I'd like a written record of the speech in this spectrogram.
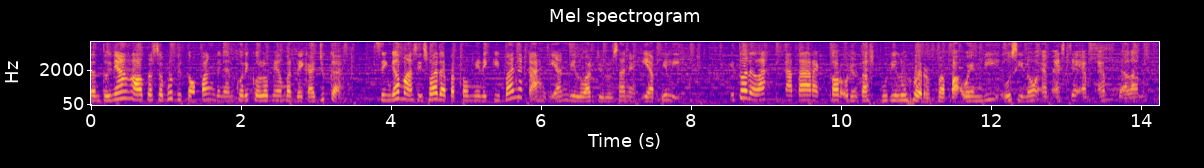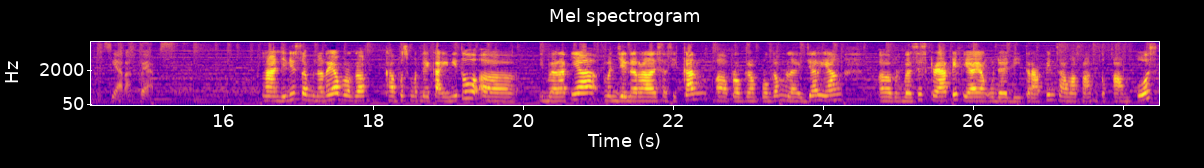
Tentunya hal tersebut ditopang dengan kurikulum yang merdeka juga, sehingga mahasiswa dapat memiliki banyak keahlian di luar jurusan yang ia pilih itu adalah kata Rektor Universitas Budi Luhur, Bapak Wendy Usino MSc MM dalam siaran pers. Nah, jadi sebenarnya program Kampus Merdeka ini tuh uh, ibaratnya mengeneralisasikan uh, program-program belajar yang uh, berbasis kreatif ya yang udah diterapin sama salah satu kampus.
